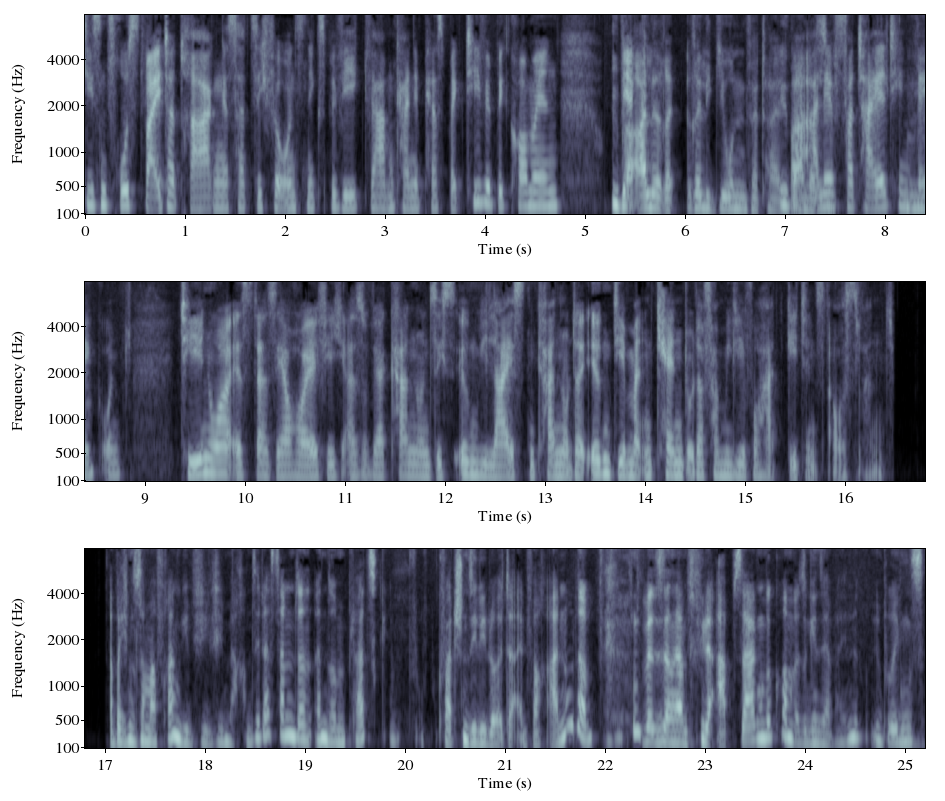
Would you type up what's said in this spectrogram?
diesen Frust weitertragen. Es hat sich für uns nichts bewegt. Wir haben keine Perspektive bekommen. Über der, alle Re Religionen verteilt. Über alle verteilt hinweg mhm. und Tenor ist da sehr häufig. Also wer kann und sich irgendwie leisten kann oder irgendjemanden kennt oder Familie wo hat, geht ins Ausland. Aber ich muss noch mal fragen, wie, wie, wie machen Sie das dann an so einem Platz? Quatschen Sie die Leute einfach an oder weil Sie sagen, haben viele Absagen bekommen? Also gehen Sie einfach hin. Übrigens,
